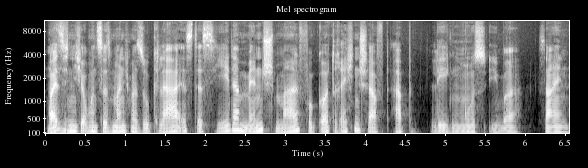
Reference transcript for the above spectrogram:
weiß Mhm. ich nicht, ob uns das manchmal so klar ist, dass jeder Mensch mal vor Gott Rechenschaft ablegen muss über sein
